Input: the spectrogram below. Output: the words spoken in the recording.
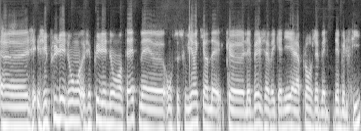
Euh, j'ai plus les noms, j'ai plus les noms en tête, mais euh, on se souvient qu'il y en a, que les Belges avaient gagné à la planche des, belles- des belles filles.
